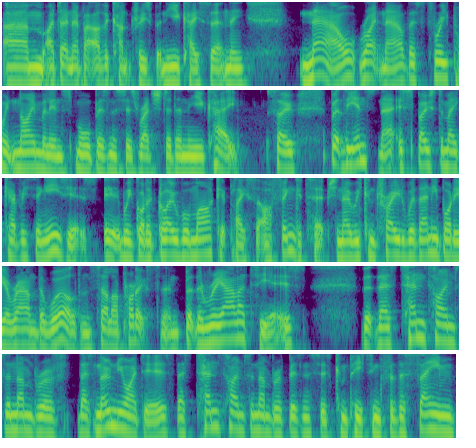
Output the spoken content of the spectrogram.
Um, I don't know about other countries, but in the UK certainly. Now, right now, there's 3.9 million small businesses registered in the UK. So, but the internet is supposed to make everything easier. It, we've got a global marketplace at our fingertips. You know, we can trade with anybody around the world and sell our products to them. But the reality is that there's 10 times the number of, there's no new ideas. There's 10 times the number of businesses competing for the same,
